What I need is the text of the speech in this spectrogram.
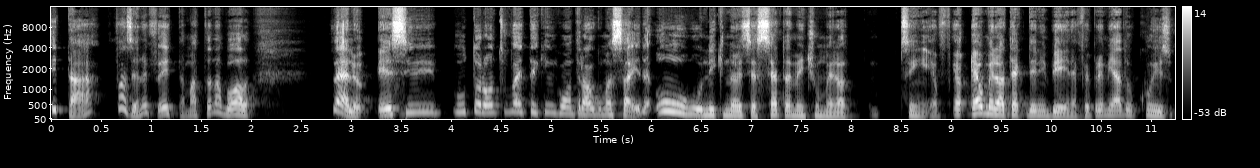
e está fazendo efeito, está matando a bola. Velho, esse o Toronto vai ter que encontrar alguma saída. O Nick Nurse é certamente um melhor, sim, é, é o melhor técnico da NBA, né? Foi premiado com isso,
